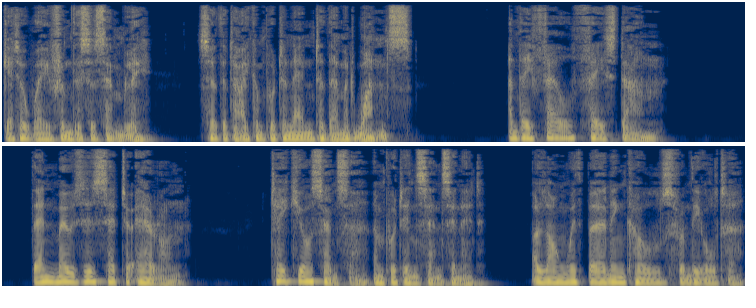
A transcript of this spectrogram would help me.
Get away from this assembly, so that I can put an end to them at once. And they fell face down. Then Moses said to Aaron, Take your censer and put incense in it, along with burning coals from the altar,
